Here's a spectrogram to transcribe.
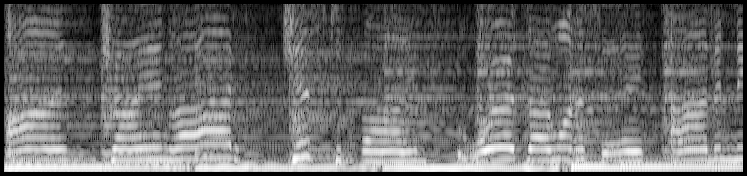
I'm trying hard just to find the words I want to say. I'm in need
